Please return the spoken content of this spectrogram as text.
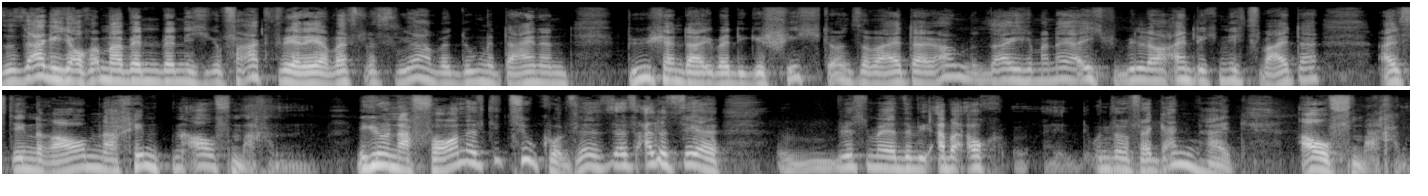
so sage ich auch immer, wenn, wenn ich gefragt werde, ja, was, was, ja, wenn du mit deinen Büchern da über die Geschichte und so weiter, ja, sage ich immer, naja, ich will doch eigentlich nichts weiter als den Raum nach hinten aufmachen. Nicht nur nach vorne, ist die Zukunft. Das, das ist alles sehr, wissen wir ja, aber auch unsere Vergangenheit aufmachen.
